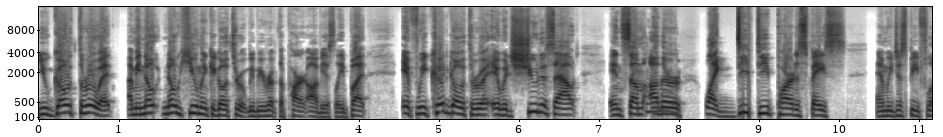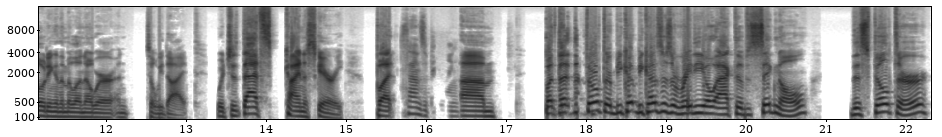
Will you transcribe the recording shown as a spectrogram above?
you go through it. I mean no no human could go through it. We'd be ripped apart obviously, but if we could go through it, it would shoot us out in some Mhm. other like deep deep part of space and we'd just be floating in the middle of nowhere until we die, which is that's kind of scary. But Sounds appealing. um, but the, the filter because because there's a radioactive signal, this filter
